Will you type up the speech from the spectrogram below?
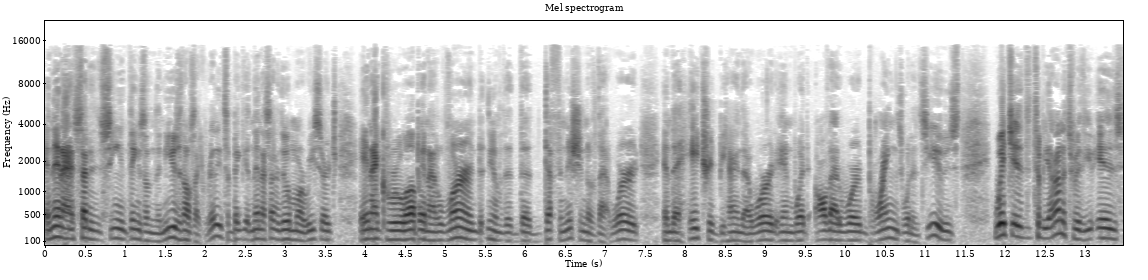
And then I started seeing things on the news, and I was like, really? It's a big deal. And then I started doing more research, and I grew up and I learned, you know, the the definition of that word and the hatred behind that word and what all that word brings when it's used. Which is, to be honest with you, is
